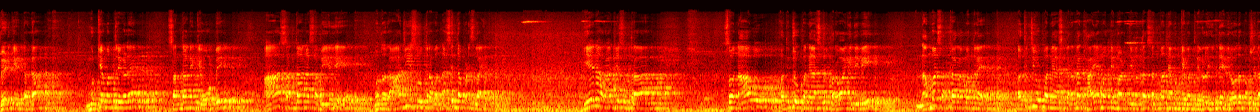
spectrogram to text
ಬೇಡಿಕೆ ಇಟ್ಟಾಗ ಮುಖ್ಯಮಂತ್ರಿಗಳೇ ಸಂಧಾನಕ್ಕೆ ಒಪ್ಪಿ ಆ ಸಂಧಾನ ಸಭೆಯಲ್ಲಿ ಒಂದು ರಾಜಿ ಸೂತ್ರವನ್ನು ಸಿದ್ಧಪಡಿಸಲಾಯಿತು. ಏನ ರಾಜ್ಯಸೂತ್ರ ಸೊ ನಾವು ಅತಿಥಿ ಉಪನ್ಯಾಸಕರ ಪರವಾಗಿದ್ದೀವಿ. ನಮ್ಮ ಸರ್ಕಾರ ಬಂದರೆ ಅತಿಥಿ ಉಪನ್ಯಾಸಕರನ್ನ ಖಾಯಮತಿ ಮಾಡ್ತೀವಿ ಅಂತ ಸನ್ಮಾನ್ಯ ಮುಖ್ಯಮಂತ್ರಿಗಳು ಹಿಂದೆ ವಿರೋಧ ಪಕ್ಷದ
